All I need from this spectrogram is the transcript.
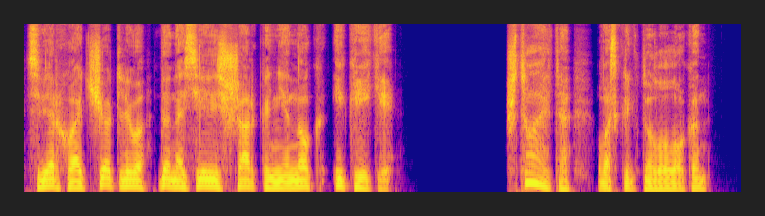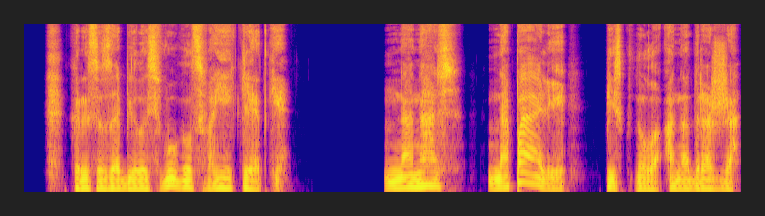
Сверху отчетливо доносились шарканье ног и крики. «Что это?» — воскликнула Локон. Крыса забилась в угол своей клетки. «На нас напали!» — пискнула она дрожжа.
